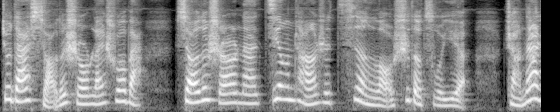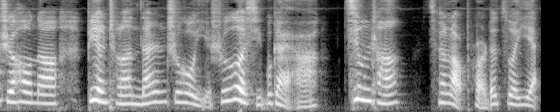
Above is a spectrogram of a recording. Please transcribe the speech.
就打小的时候来说吧，小的时候呢，经常是欠老师的作业；长大之后呢，变成了男人之后也是恶习不改啊，经常欠老婆的作业。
